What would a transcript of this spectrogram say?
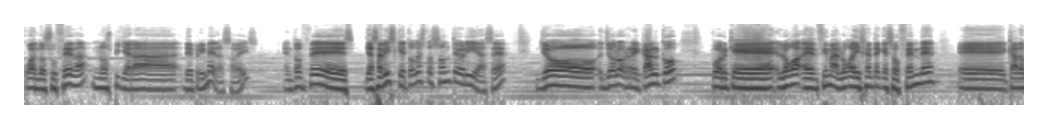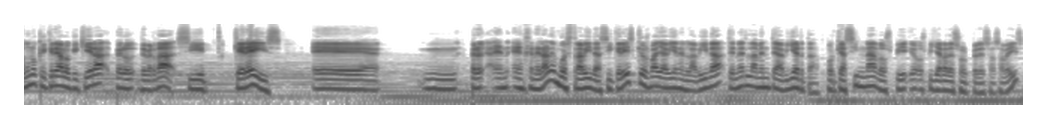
cuando suceda nos pillará de primera, ¿sabéis? Entonces, ya sabéis que todo esto son teorías, ¿eh? Yo, yo lo recalco porque luego, encima, luego hay gente que se ofende. Eh, cada uno que crea lo que quiera, pero de verdad, si queréis... Eh, mm, pero en, general en vuestra vida, si queréis que os vaya bien en la vida, tened la mente abierta, porque así nada os, os pillará de sorpresa, ¿sabéis?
